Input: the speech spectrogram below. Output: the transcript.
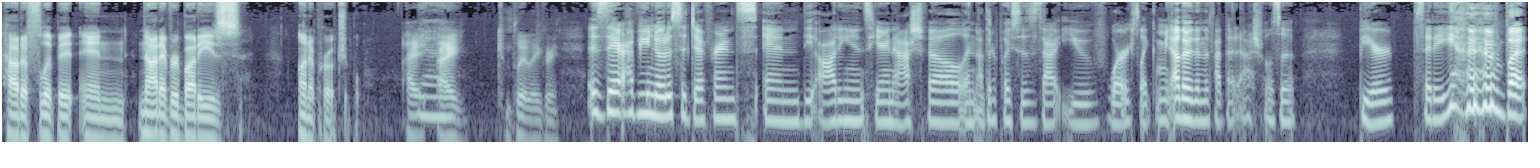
how to flip it and not everybody's unapproachable I Yeah. I completely agree. Is there have you noticed a difference in the audience here in Asheville and other places that you've worked? Like I mean, other than the fact that Asheville's a beer city, but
